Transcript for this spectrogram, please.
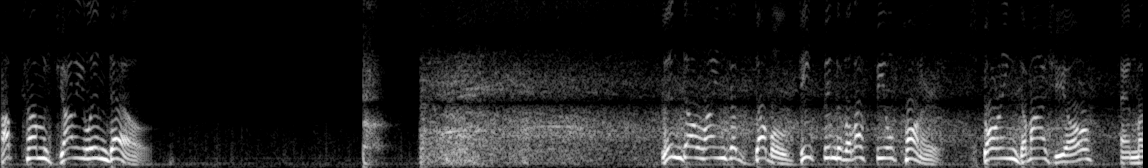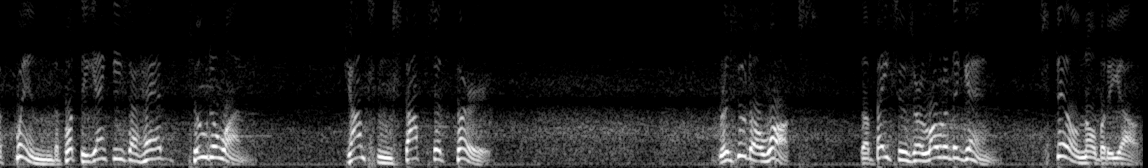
Up comes Johnny Lindell. Lindell lines a double deep into the left field corner, scoring DiMaggio and McQuinn to put the Yankees ahead two to one. Johnson stops at third. Rizzuto walks. The bases are loaded again. Still nobody out.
